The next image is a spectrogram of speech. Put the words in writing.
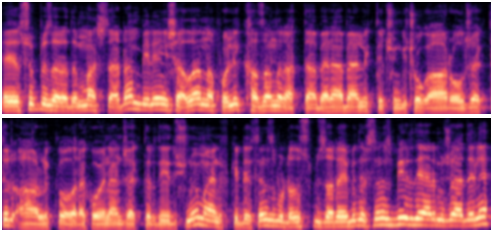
e, sürpriz aradığım maçlardan biri inşallah Napoli kazanır hatta. Beraberlik de çünkü çok ağır olacaktır. Ağırlıklı olarak oynanacaktır diye düşünüyorum. Aynı fikirdeyseniz burada da sürpriz arayabilirsiniz. Bir diğer mücadele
